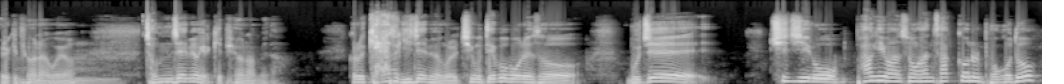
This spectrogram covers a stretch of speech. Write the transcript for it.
이렇게 표현하고요. 음. 점재명 이렇게 표현합니다. 그리고 계속 이재명을 지금 대법원에서 무죄 취지로 파기환송한 사건을 보고도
